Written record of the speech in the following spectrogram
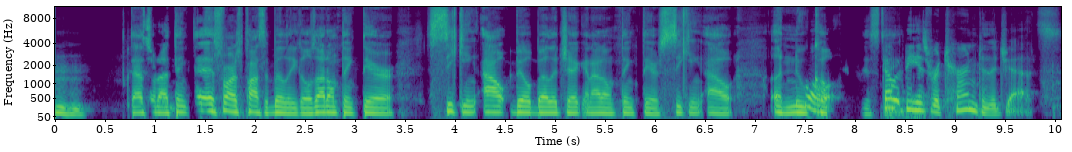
Mm-hmm. That's what I think. As far as possibility goes, I don't think they're seeking out Bill Belichick, and I don't think they're seeking out a new well, coach. that would be his return to the Jets.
